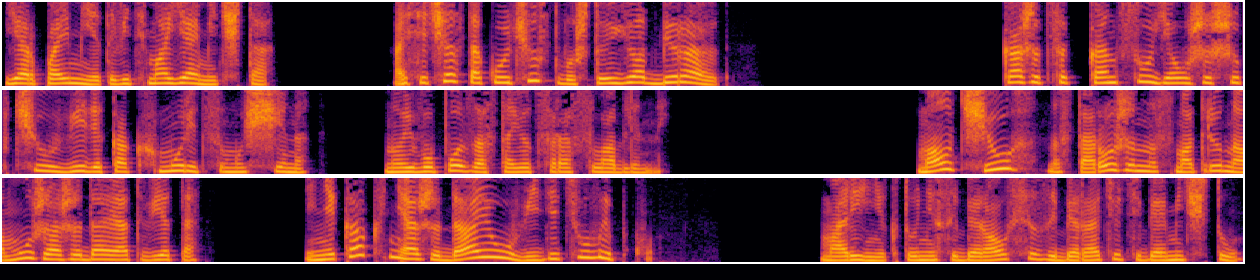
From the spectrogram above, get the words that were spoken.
Яр, пойми, это ведь моя мечта. А сейчас такое чувство, что ее отбирают. Кажется, к концу я уже шепчу, видя, как хмурится мужчина, но его поза остается расслабленной. Молчу, настороженно смотрю на мужа, ожидая ответа, и никак не ожидаю увидеть улыбку. Мари, никто не собирался забирать у тебя мечту.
